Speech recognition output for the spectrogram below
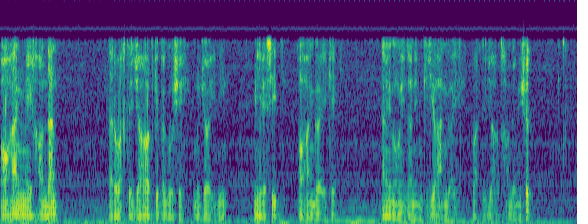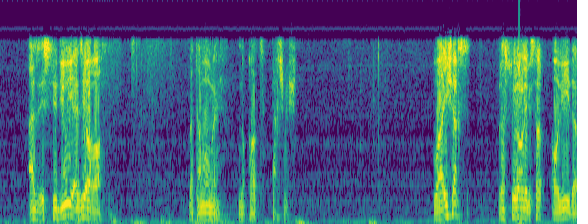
آهنگ می خواندن در وقت جهاد که به گوش مجاهدین می رسید آهنگایی که همه ما می‌دانیم که آهنگای وقت جهاد خوانده می‌شد. از استودیوی از آقا به تمام نقاط پخش می‌شد. و این شخص رستوران بسیار عالی در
